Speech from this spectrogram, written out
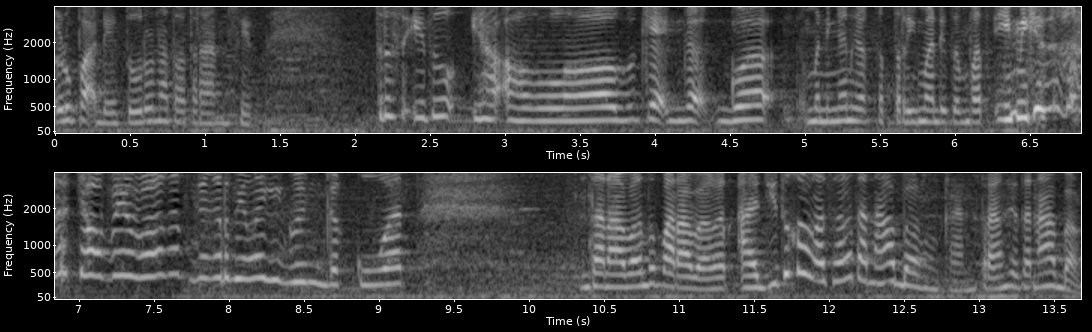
Lupa deh turun atau transit. Terus itu ya Allah gue kayak nggak gue mendingan nggak keterima di tempat ini gitu karena capek banget nggak ngerti lagi gue nggak kuat. Tanah Abang tuh parah banget. Aji tuh kalau nggak salah Tanah Abang kan? Transit Tanah Abang?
